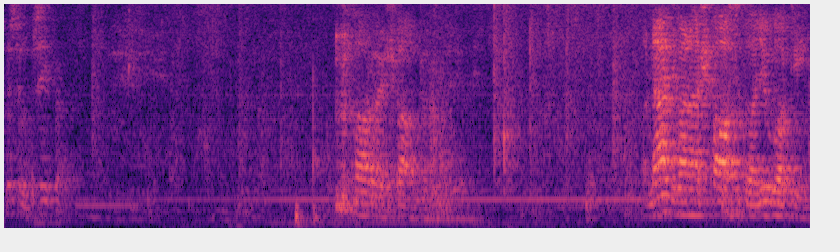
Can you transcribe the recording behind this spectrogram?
Köszönöm szépen. Arra is vagyok. A Nágyvánás háztó a nyugati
